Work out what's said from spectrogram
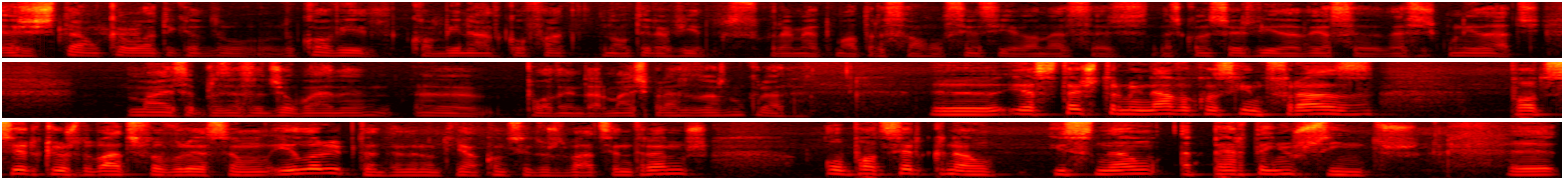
a gestão caótica do, do Covid, combinado com o facto de não ter havido seguramente uma alteração sensível nessas, nas condições de vida dessa, dessas comunidades, mais a presença de Joe Biden uh, podem dar mais esperanças aos democratas. Uh, esse texto terminava com a seguinte frase: pode ser que os debates favoreçam Hillary, portanto ainda não tinha acontecido os debates entre ambos, ou pode ser que não. E se não, apertem os cintos. Uh,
